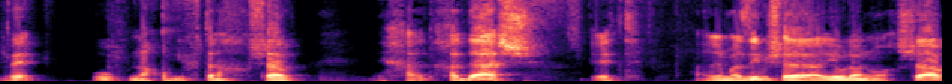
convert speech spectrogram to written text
ואנחנו נפתח עכשיו אחד חדש, את הרמזים שהיו לנו עכשיו,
